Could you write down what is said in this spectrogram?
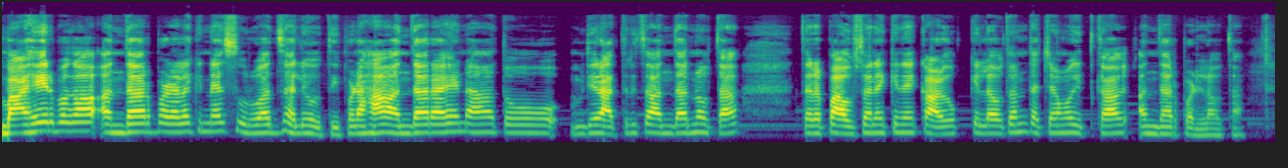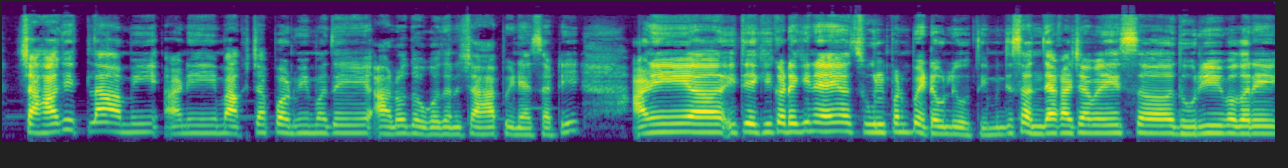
बाहेर बघा अंधार पडायला की नाही सुरुवात झाली होती. पण हा अंधार आहे ना तो म्हणजे रात्रीचा अंधार नव्हता. तर पावसाने की नाही काळोख केला होता आणि त्याच्यामुळे इतका अंधार पडला होता. चहा घेतला आम्ही आणि मागच्या पडवीमध्ये आलो दोघंजण चहा पिण्यासाठी. आणि इथे एकीकडे की नाही चूल पण पेटवली होती. म्हणजे संध्याकाळच्या वेळेस धुरी वगैरे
